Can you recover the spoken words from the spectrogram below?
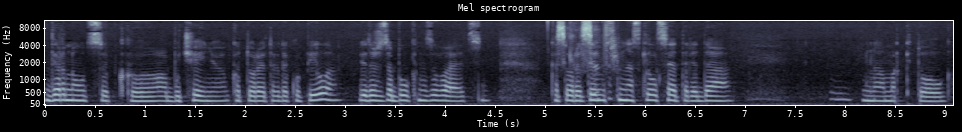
вернуться к обучению, которое я тогда купила. Я даже забыла, как называется. Которое ты на скиллсеттере, да, на маркетолога.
